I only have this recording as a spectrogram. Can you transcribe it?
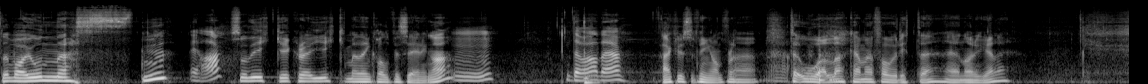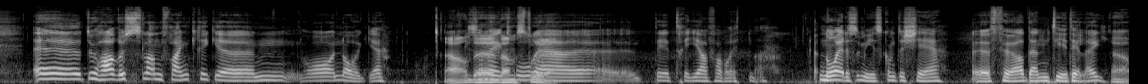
Det var jo nesten Ja, så det ikke gikk med den kvalifiseringa. det var det. Jeg krysser fingrene for det. Ja. Til OL, da. Hvem er favoritt der? Er Norge, eller? Eh, du har Russland, Frankrike mm, og Norge. Ja, det som er jeg tror er de tre av favorittene. Nå er det så mye som kommer til å skje før den tid i tillegg. Ja.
